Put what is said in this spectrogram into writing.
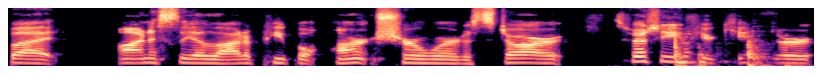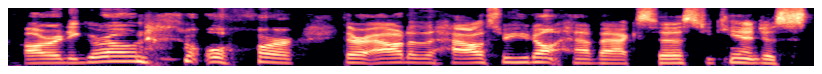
But honestly, a lot of people aren't sure where to start, especially if your kids are already grown or they're out of the house or you don't have access. You can't just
